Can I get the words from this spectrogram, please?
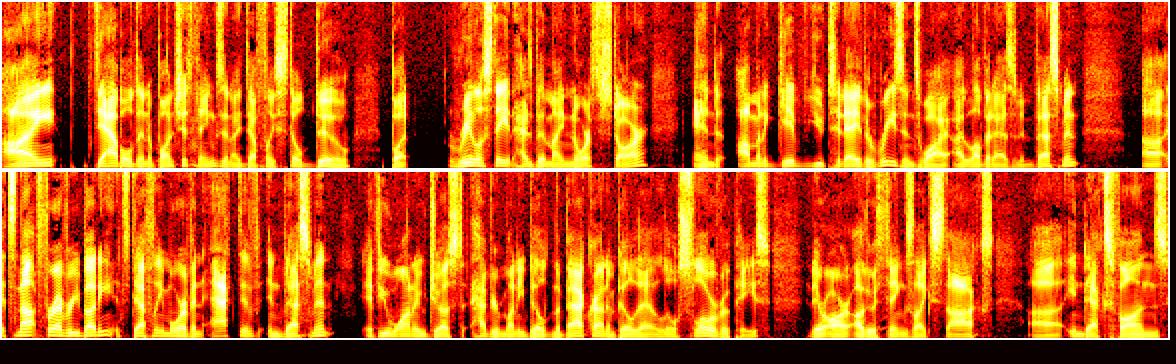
I dabbled in a bunch of things, and I definitely still do, but real estate has been my North Star and I'm going to give you today the reasons why I love it as an investment. Uh, it's not for everybody. It's definitely more of an active investment. If you want to just have your money build in the background and build at a little slower of a pace, there are other things like stocks, uh, index funds,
